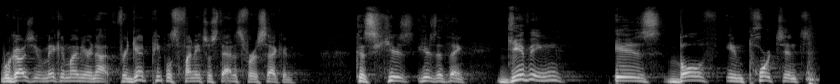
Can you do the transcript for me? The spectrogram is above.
regardless if you're making money or not, forget people's financial status for a second. Because here's, here's the thing giving is both important,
